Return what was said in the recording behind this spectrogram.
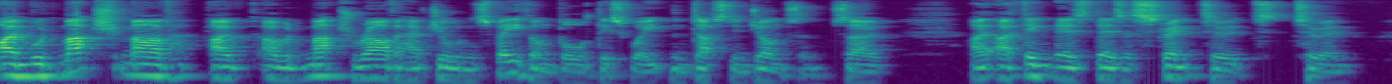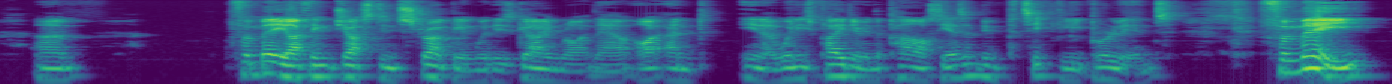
I would much rather, I, I would much rather have Jordan Spieth on board this week than Dustin Johnson. So I, I think there's there's a strength to to him. Um, for me, I think Justin's struggling with his game right now. I, and you know, when he's played here in the past, he hasn't been particularly brilliant. For me,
